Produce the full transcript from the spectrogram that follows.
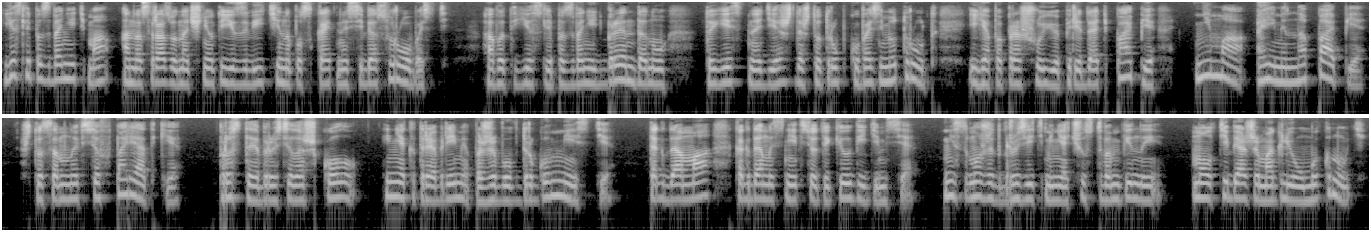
Если позвонить ма, она сразу начнет язвить и напускать на себя суровость. А вот если позвонить Брэндону, то есть надежда, что трубку возьмет Рут, и я попрошу ее передать папе, не ма, а именно папе, что со мной все в порядке – Просто я бросила школу и некоторое время поживу в другом месте. Тогда ма, когда мы с ней все-таки увидимся, не сможет грузить меня чувством вины, мол, тебя же могли умыкнуть.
